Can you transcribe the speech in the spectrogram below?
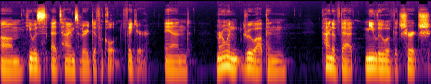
um, he was at times a very difficult figure. And Merwin grew up in kind of that milieu of the church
